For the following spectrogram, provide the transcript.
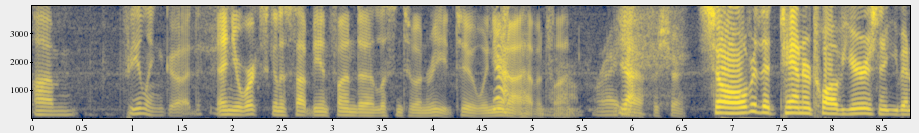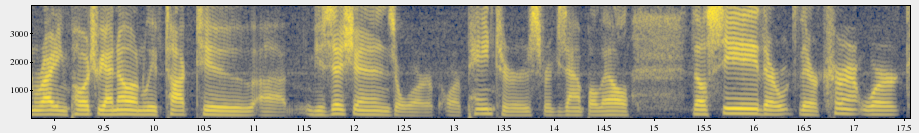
um feeling good. And your work's going to stop being fun to listen to and read too when Yeah. you're not having fun. Right. Yeah. for sure. So over the ten or twelve years that you've been writing poetry, I know, and we've talked to uh, musicians or or painters, for example, they'll they'll see their their current work.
